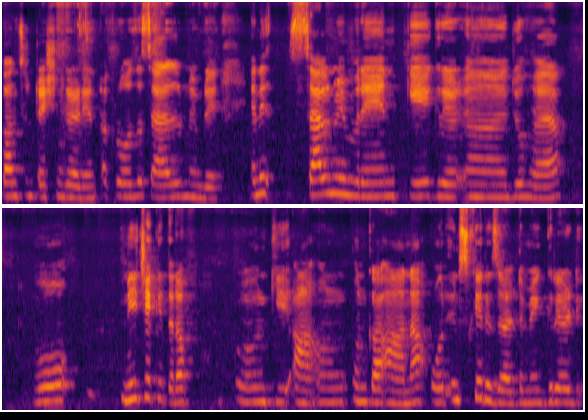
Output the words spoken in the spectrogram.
concentration gradient across the cell membrane यानी सेल मेम्ब्रेन के जो है वो नीचे की तरफ़ उनकी आ, उन, उनका आना और इसके रिज़ल्ट में ग्रेड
